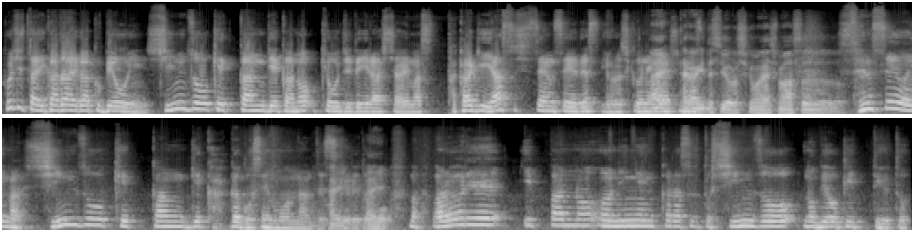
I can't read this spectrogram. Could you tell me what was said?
藤田医科大学病院心臓血管外科の教授でいらっしゃいます高木康先生です。よろしくお願いします、はい、高木です。よろしくお願いします。先生は今心臓血管外科がご専門なんですけれども、はいはい、まあ、我々一般の人間からすると心臓の病気っていうと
